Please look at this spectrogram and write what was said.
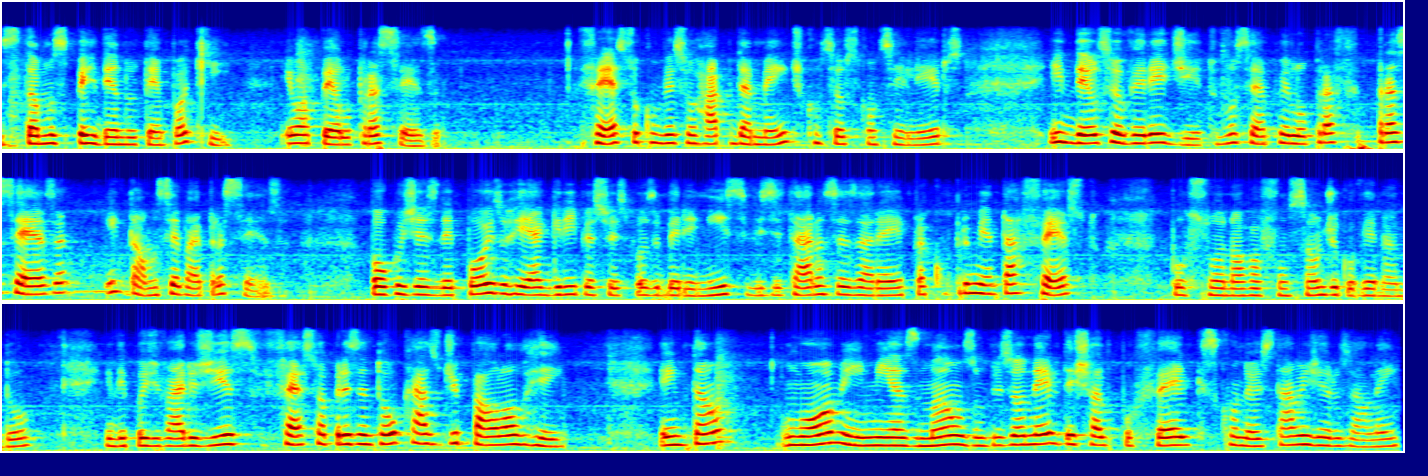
Estamos perdendo tempo aqui. Eu apelo para César. Festo conversou rapidamente com seus conselheiros e deu seu veredito. Você apelou para César, então você vai para César. Poucos dias depois, o rei Agripe e a sua esposa Berenice visitaram Cesareia para cumprimentar Festo por sua nova função de governador, e depois de vários dias, Festo apresentou o caso de Paulo ao rei. Então, um homem em minhas mãos, um prisioneiro deixado por Félix quando eu estava em Jerusalém,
